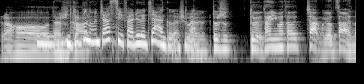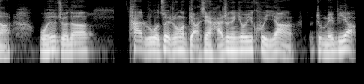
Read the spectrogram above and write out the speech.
然后，但是你就不能 justify 这个价格是吧？对，都是对它，因为它价格又在那儿，我就觉得它如果最终的表现还是跟优衣库一样，就没必要。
